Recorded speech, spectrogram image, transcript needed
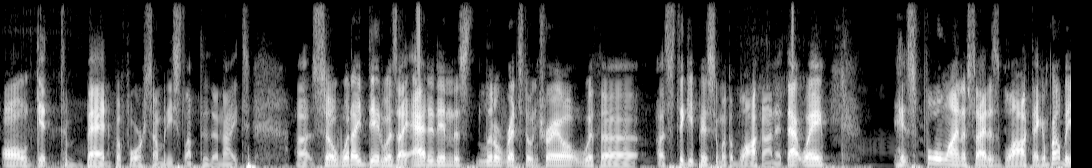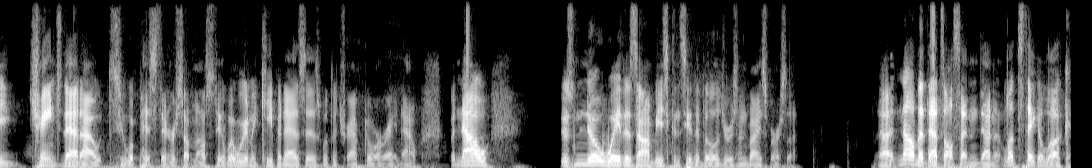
all get to bed before somebody slept through the night. Uh, so what I did was I added in this little redstone trail with a, a sticky piston with a block on it. That way, his full line of sight is blocked. I can probably change that out to a piston or something else too, but we're going to keep it as is with the trapdoor right now. But now there's no way the zombies can see the villagers and vice versa. Uh, now that that's all said and done, let's take a look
